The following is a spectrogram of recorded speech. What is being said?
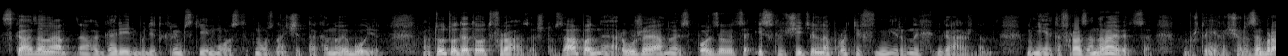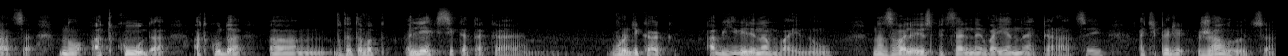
Сказано, а, гореть будет Крымский мост, ну, значит, так оно и будет. Но тут вот эта вот фраза, что западное оружие, оно используется исключительно против мирных граждан. Мне эта фраза нравится, потому что я хочу разобраться. Но откуда, откуда эм, вот эта вот лексика такая? Вроде как объявили нам войну, назвали ее специальной военной операцией, а теперь жалуются,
